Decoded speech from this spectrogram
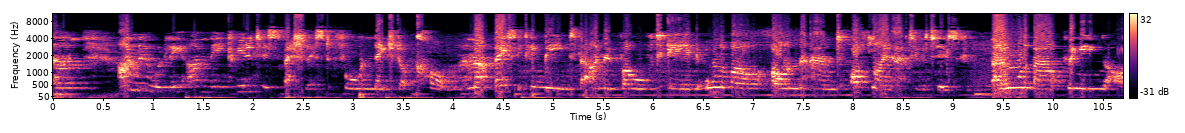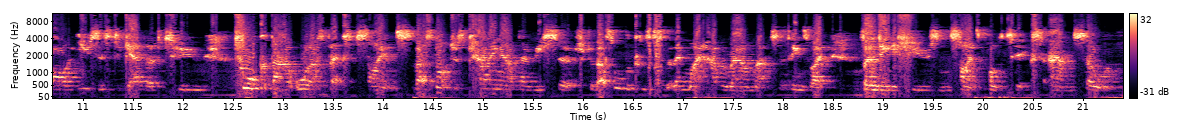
Um, I'm Lou Woodley. I'm the community specialist for Nature.com, and that basically means that I'm involved in all of our on and offline activities that are all about bringing our users together to talk about all aspects of science. That's not just carrying out their research, but that's all the concerns that they might have around things like funding issues and science politics and so on.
